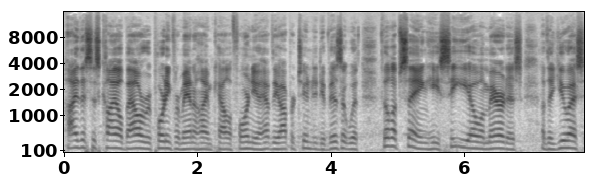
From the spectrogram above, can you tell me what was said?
Hi, this is Kyle Bauer reporting from Anaheim, California. I have the opportunity to visit with Philip Seng. He's CEO Emeritus of the U.S.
